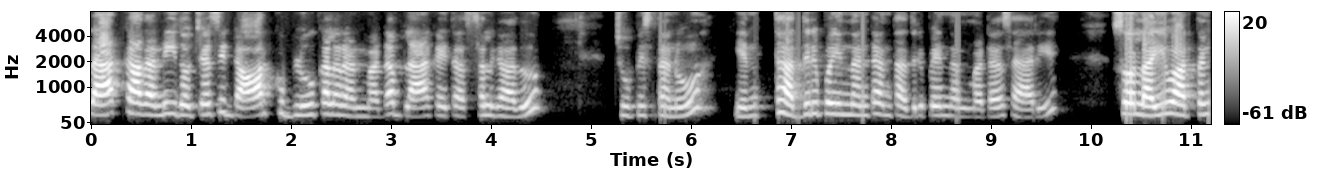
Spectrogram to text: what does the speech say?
బ్లాక్ కాదండి. ఇది వచ్చేసి డార్క్ బ్లూ కలర్ అన్నమాట. బ్లాక్ అయితే అస్సలు కాదు. చూపిస్తాను. ఎంత అదిరిపోయిందంటే అంత అదిరిపోయింది అనమాట శారీ. సో లైవ్ అర్థం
